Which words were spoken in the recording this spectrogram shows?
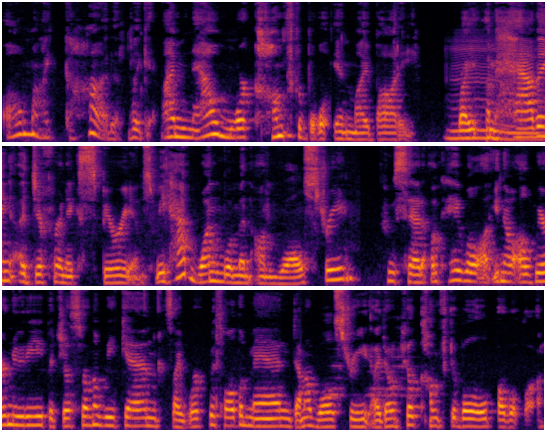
"Oh my god, like I'm now more comfortable in my body." Right? I'm Mm. having a different experience. We had one woman on Wall Street who said, "Okay, well, you know, I'll wear nuudii, but just on the weekend because I work with all the men down on Wall Street. I don't feel comfortable, blah blah blah."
